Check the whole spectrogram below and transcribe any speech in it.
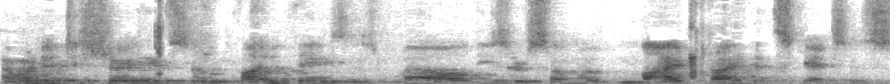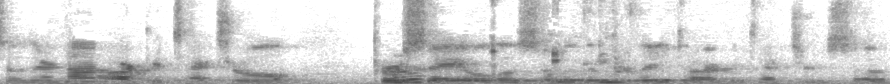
I wanted to show you some fun things as well. These are some of my private sketches, so they're not architectural per se, although some of them relate to architecture. So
